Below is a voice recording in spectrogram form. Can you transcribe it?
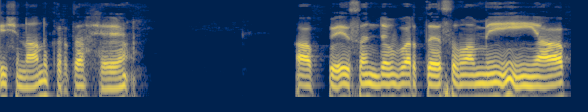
ਇਸ਼ਨਾਨ ਕਰਦਾ ਹੈ। ਆਪੇ ਸੰਜਮ ਵਰਤੈ ਸੁਆਮੀ, ਆਪ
